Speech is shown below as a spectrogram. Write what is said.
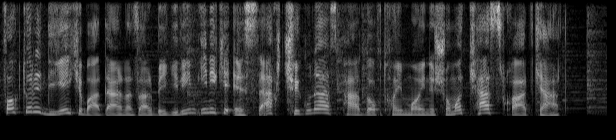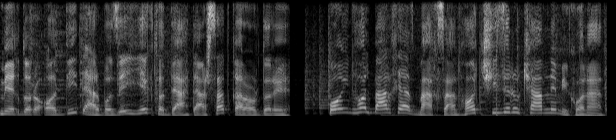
فاکتور دیگه ای که باید در نظر بگیریم اینه که استخر چگونه از پرداخت های ماین شما کسر خواهد کرد. مقدار عادی در بازه یک تا ده درصد قرار داره. با این حال برخی از مخزنها چیزی رو کم نمی کنند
